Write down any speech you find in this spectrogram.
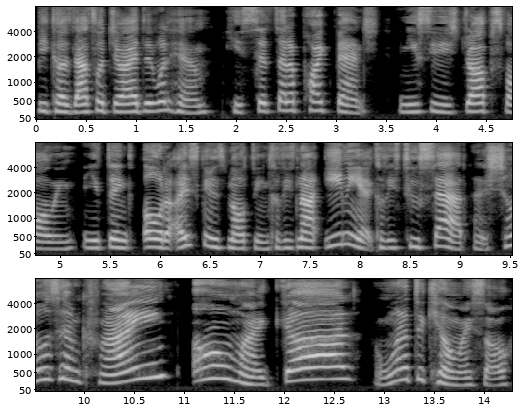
because that's what Jiraiya did with him. He sits at a park bench and you see these drops falling and you think, oh, the ice cream's melting because he's not eating it because he's too sad. And it shows him crying. Oh my god. I wanted to kill myself.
